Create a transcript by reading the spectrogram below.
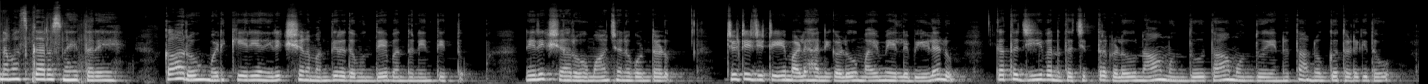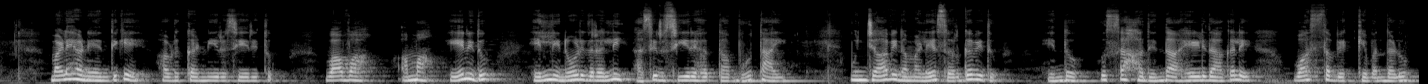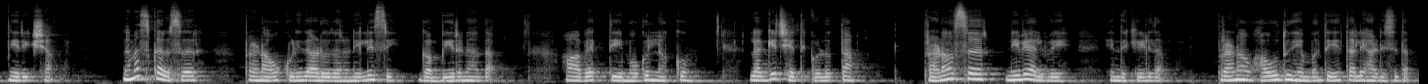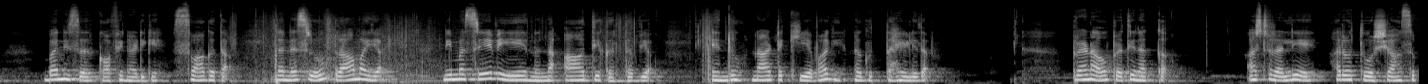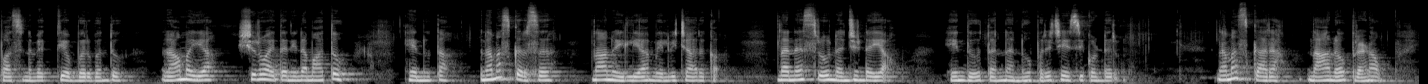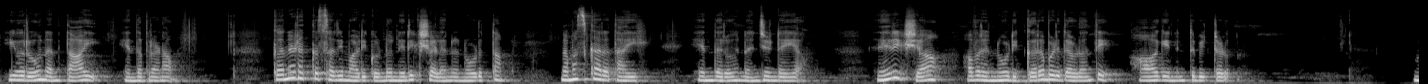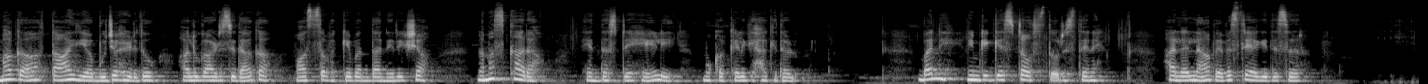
ನಮಸ್ಕಾರ ಸ್ನೇಹಿತರೆ. ಕಾರು ಮಡಿಕೇರಿಯ ನಿರೀಕ್ಷಣ ಮಂದಿರದ ಮುಂದೆ ಬಂದು ನಿಂತಿತ್ತು. ನಿರೀಕ್ಷಾ ರೋಮಾಂಚನಗೊಂಡಳು ಜಿಟಿ ಜಿಟಿ ಮಳೆಹನಿಗಳು ಮೈಮೇಲೆ ಬೀಳಲು, ಕಥ ಜೀವನದ ಚಿತ್ರಗಳು ನಾ ಮುಂದು ತಾ ಮುಂದು ಎನ್ನುತ್ತಾ ನುಗ್ಗತೊಡಗಿದವು. ಮಳೆಹಣಿಯೊಂದಿಗೆ ಅವಳು ಕಣ್ಣೀರು ಸೇರಿತು. ವಾ ವಾ, ಅಮ್ಮ, ಏನಿದು? ಎಲ್ಲಿ ನೋಡಿದರಲ್ಲಿ ಹಸಿರು ಸೀರೆ ಹೊತ್ತ ಭೂತಾಯಿ. ಮುಂಜಾವಿನ ಮಳೆ ಸ್ವರ್ಗವಿದು ಎಂದು ಉತ್ಸಾಹದಿಂದ ಹೇಳಿದಾಗಲೇ ವಾಸ್ತವ್ಯಕ್ಕೆ ಬಂದಳು ನಿರೀಕ್ಷಾ. ನಮಸ್ಕಾರ ಸರ್. ಪ್ರಣವ್ ಕುಣಿದಾಡುವುದನ್ನು ನಿಲ್ಲಿಸಿ. ಗಂಭೀರನಾದ. ಆ ವ್ಯಕ್ತಿ ಮೊಗುಲ್ನಕ್ಕು ಲಗೇಜ್ ಎತ್ತಿಕೊಳ್ಳುತ್ತಾ, ಪ್ರಣವ್ ಸರ್, ನೀವೇ ಅಲ್ವೇ? ಎಂದು ಕೇಳಿದ. ಪ್ರಣವ್ ಹೌದು ಎಂಬಂತೆ ತಲೆ ಹಾಡಿಸಿದ. ಬನ್ನಿ ಸರ್, ಕಾಫಿ ನಾಡಿಗೆ. ಸ್ವಾಗತ. ನನ್ನ ಹೆಸರು ರಾಮಯ್ಯ. ನಿಮ್ಮ ಸೇವೆಯೇ ನನ್ನ ಆದ್ಯ ಕರ್ತವ್ಯ ಎಂದು ನಾಟಕೀಯವಾಗಿ ನಗುತ್ತಾ ಹೇಳಿದ. ಪ್ರಣವ್ ಪ್ರತಿನಕ್ಕ ಅಷ್ಟರಲ್ಲಿಯೇ ಅರವತ್ತು ವರ್ಷ ಆಸುಪಾಸಿನ ವ್ಯಕ್ತಿಯೊಬ್ಬರು ಬಂದು ರಾಮಯ್ಯ, ಶುರುವಾಯ್ತಾ ನಿನ್ನ ಮಾತು? ಎನ್ನುತ್ತಾ, ನಮಸ್ಕಾರ ಸರ್, ನಾನು ಇಲ್ಲಿಯ ಮೇಲ್ವಿಚಾರಕ. ನನ್ನ ಹೆಸರು ನಂಜುಂಡಯ್ಯ ಎಂದು ತನ್ನನ್ನು ಪರಿಚಯಿಸಿಕೊಂಡರು. ನಮಸ್ಕಾರ, ನಾನು ಪ್ರಣವ್, ಇವರು ನನ್ನ ತಾಯಿ ಎಂದ ಪ್ರಣವ್. ಕನ್ನಡಕ್ಕೆ ಸರಿ ಮಾಡಿಕೊಂಡು ನಿರೀಕ್ಷೆಗಳನ್ನು ನೋಡುತ್ತಾ, ನಮಸ್ಕಾರ ತಾಯಿ ಎಂದರು ನಂಜುಂಡಯ್ಯ. ನಿರೀಕ್ಷಾ ಅವರನ್ನು ನೋಡಿ ಗರಬಡಿದವಳಂತೆ ಹಾಗೆ ನಿಂತು ಬಿಟ್ಟಳು ಮಗ ತಾಯಿಯ ಭುಜ ಹಿಡಿದು ಅಲುಗಾಡಿಸಿದಾಗ ವಾಸ್ತವಕ್ಕೆ ಬಂದ ನಿರೀಕ್ಷಾ, ನಮಸ್ಕಾರ ಎಂದಷ್ಟೇ ಹೇಳಿ ಮುಖ ಕೆಳಗೆ ಹಾಕಿದಳು. ಬನ್ನಿ, ನಿಮಗೆ ಗೆಸ್ಟ್ ಹೌಸ್ ತೋರಿಸ್ತೇನೆ. ಅಲ್ಲೆಲ್ಲ ವ್ಯವಸ್ಥೆಯಾಗಿದೆ, ಸರ್.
